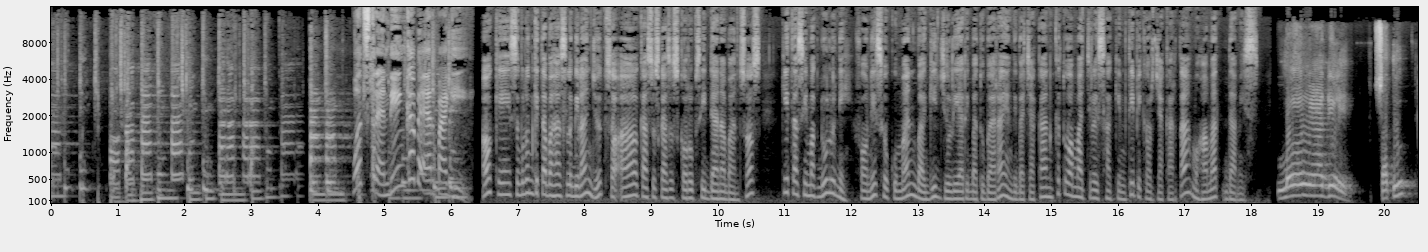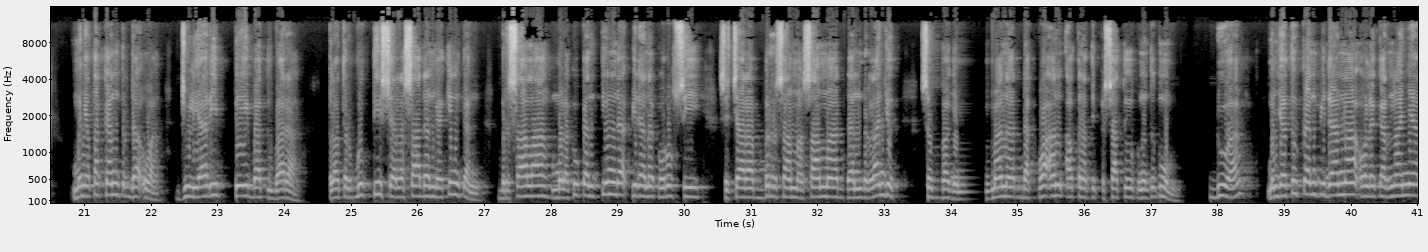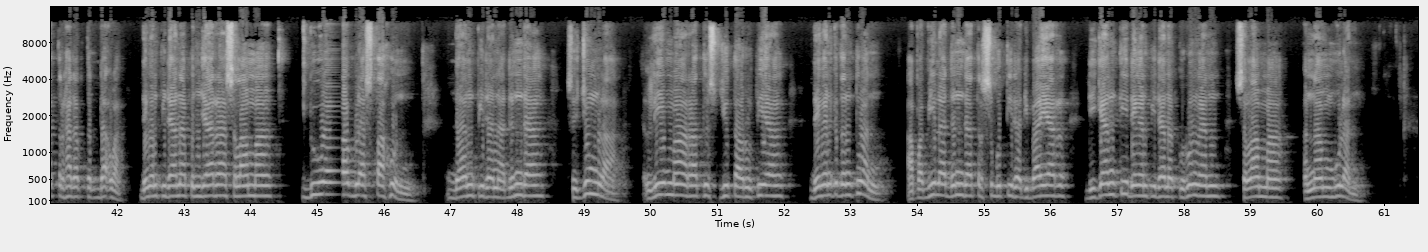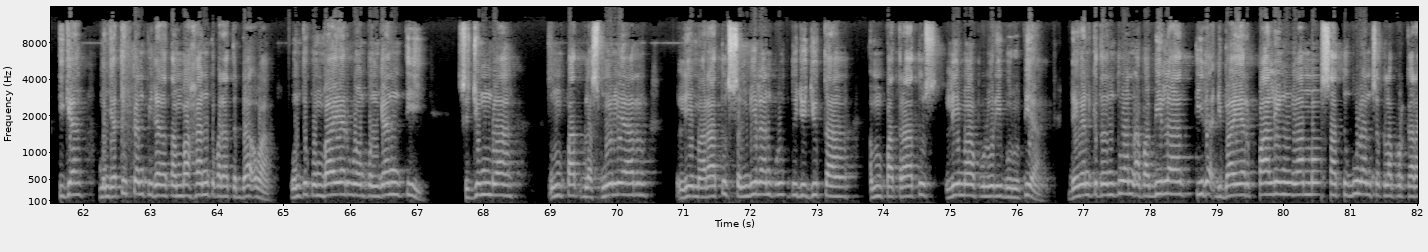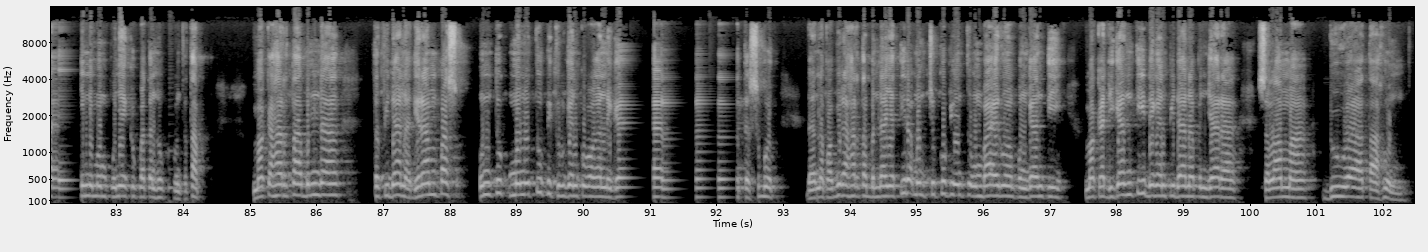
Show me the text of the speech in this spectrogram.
What's Trending KBR Pagi. Oke, sebelum kita bahas lebih lanjut soal kasus-kasus korupsi dana bansos, kita simak dulu nih vonis hukuman bagi Juliari Batubara yang dibacakan Ketua Majelis Hakim Tipikor Jakarta Muhammad Damis. Mengadili. Satu, menyatakan terdakwa Juliari P. Batubara telah terbukti secara sah dan meyakinkan bersalah melakukan tindak pidana korupsi secara bersama-sama dan berlanjut sebagaimana dakwaan alternatif ke satu penuntut umum. Dua, menjatuhkan pidana oleh karenanya terhadap terdakwa dengan pidana penjara selama 12 tahun dan pidana denda sejumlah 500 juta rupiah dengan ketentuan Apabila denda tersebut tidak dibayar, diganti dengan pidana kurungan selama enam bulan. Tiga, menjatuhkan pidana tambahan kepada terdakwa untuk membayar uang pengganti sejumlah 14 miliar 597 juta 450 ribu rupiah. Dengan ketentuan apabila tidak dibayar paling lama satu bulan setelah perkara ini mempunyai kekuatan hukum tetap, maka harta benda terpidana dirampas untuk menutupi kerugian keuangan negara tersebut. Dan apabila harta bendanya tidak mencukupi untuk membayar uang pengganti maka diganti dengan pidana penjara selama dua tahun.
